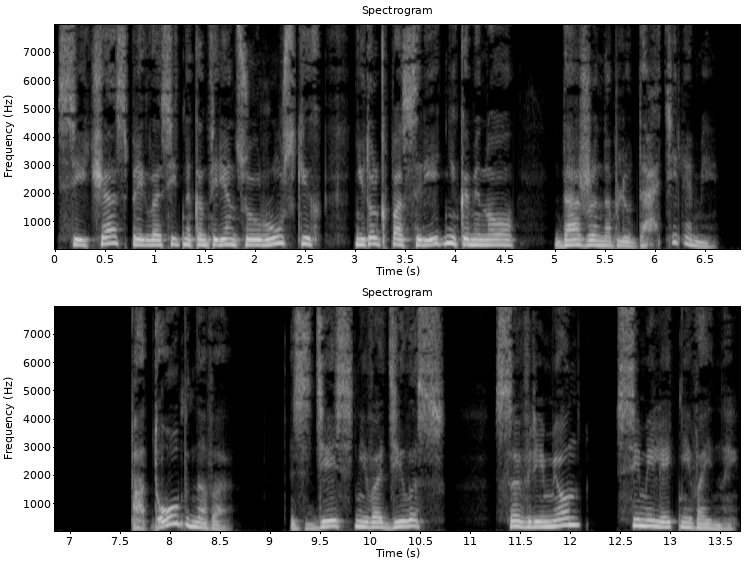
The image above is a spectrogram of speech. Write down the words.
сейчас пригласить на конференцию русских не только посредниками, но даже наблюдателями. Подобного здесь не водилось со времен Семилетней войны.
